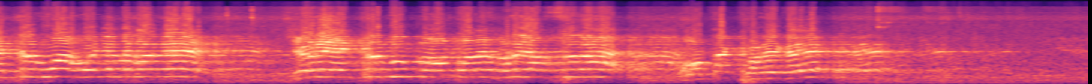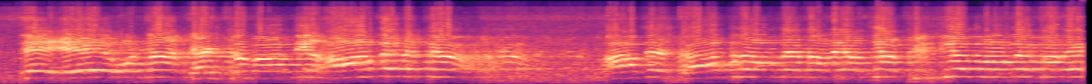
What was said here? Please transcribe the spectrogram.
ਇੰਟਰਵਿਊਆਂ ਹੋ ਜਾਂਦੀਆਂ ਨੇ? ਜਿਹੜੇ ਇੰਟਰਵਿਊ ਕਰਾਉਣ ਵਾਲੇ ਥੋੜੇ ਅਫਸਰ ਹੈ ਹੁਣ ਤੱਕ ਫੜੇ ਗਏ। ਤੇ ਇਹ ਉਹਨਾਂ ਗੈਂਗਸਟਰਵਾਦ ਦੀ ਆੜ ਦੇ ਵਿੱਚ ਆਪਦੇ ਸਟਾਫ ਬਣਾਉਣ ਦੇ ਮਾਰੇ ਆਪਦੀਆਂ ਫਿਜ਼ੀਓ ਬਣਾਉਣ ਦੇ ਮਾਰੇ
